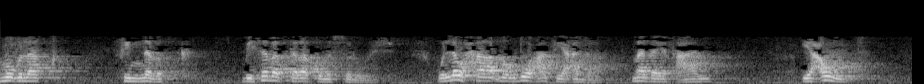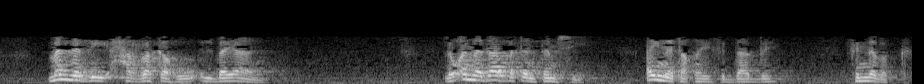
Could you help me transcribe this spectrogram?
مغلق في النبك بسبب تراكم الثلوج واللوحة موضوعة في عدرة ماذا يفعل؟ يعود. ما الذي حركه؟ البيان لو أن دابة تمشي أين تقف الدابة؟ في النبك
